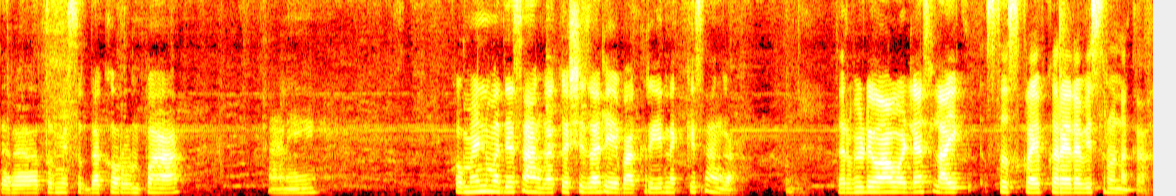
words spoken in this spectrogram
तर तुम्ही सुद्धा करून पहा. आणि कमेंटमध्ये सांगा कशी झाली आहे भाकरी नक्की सांगा. तर व्हिडिओ आवडल्यास लाईक सबस्क्राईब करायला विसरू नका.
